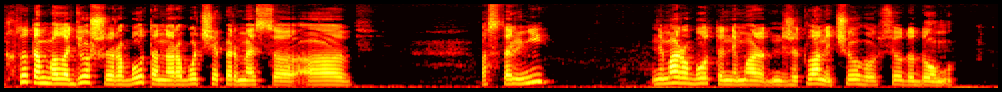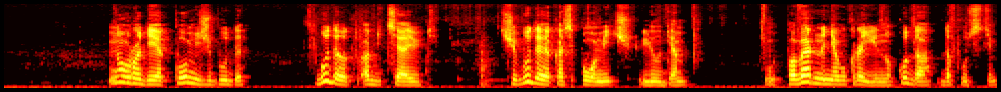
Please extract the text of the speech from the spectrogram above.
Хто там молодежь, робота на робоче пермесо, а Остальні нема роботи, нема ні житла, нічого, все додому. Ну, вроді як поміч буде. Буде, от обіцяють. Чи буде якась поміч людям? От, Повернення в Україну. Куди, допустим?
